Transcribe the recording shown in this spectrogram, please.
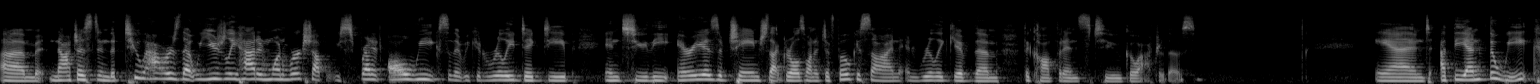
um, not just in the two hours that we usually had in one workshop, but we spread it all week so that we could really dig deep into the areas of change that girls wanted to focus on and really give them the confidence to go after those. And at the end of the week,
